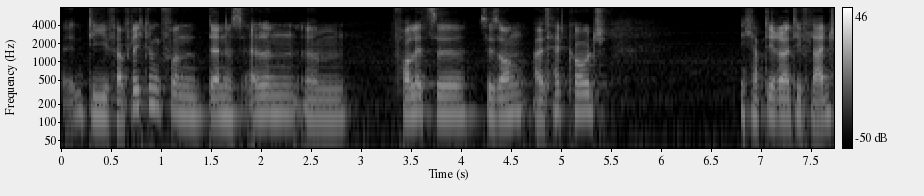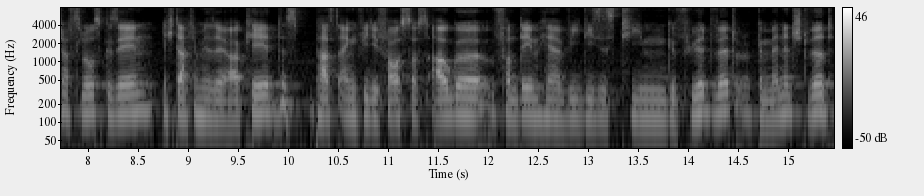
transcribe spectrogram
die Verpflichtung von Dennis Allen ähm, vorletzte Saison als Head Coach, ich habe die relativ leidenschaftslos gesehen. Ich dachte mir so, ja, okay, das passt eigentlich wie die Faust aufs Auge von dem her, wie dieses Team geführt wird oder gemanagt wird.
